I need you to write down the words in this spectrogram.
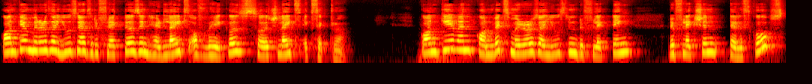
Concave mirrors are used as reflectors in headlights of vehicles, searchlights, etc. Concave and convex mirrors are used in reflecting reflection telescopes.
